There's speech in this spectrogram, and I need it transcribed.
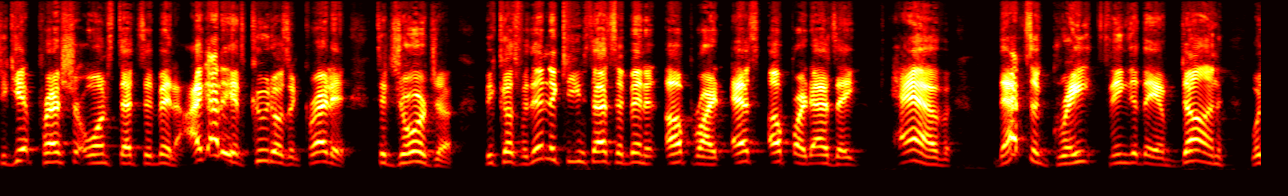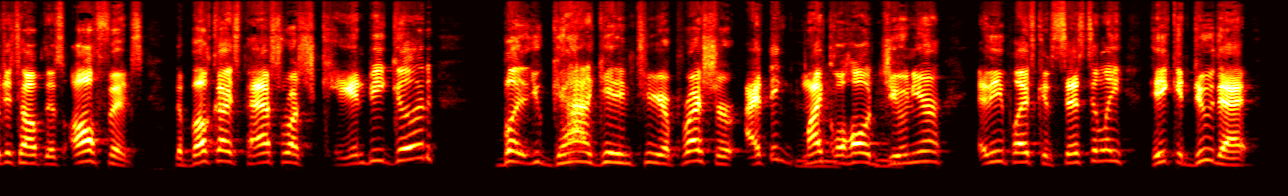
to get pressure on Stetson Bennett. I got to give kudos and credit to Georgia because for them to keep Stetson Bennett upright, as upright as they have, that's a great thing that they have done, which has helped this offense. The Buckeyes pass rush can be good, but you got to get interior pressure. I think mm-hmm. Michael Hall mm-hmm. Jr., if he plays consistently, he can do that.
